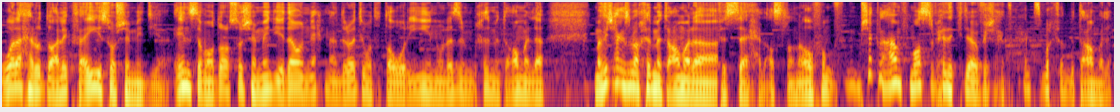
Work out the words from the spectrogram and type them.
ولا هيردوا عليك في أي social media انسى موضوع ال social media ده وإن إحنا دلوقتي متطورين ولازم خدمة عملاء. ما فيش حاجة اسمها خدمة عملاء في الساحل أصلا. أو بشكل عام في مصر في حتت كتير ما فيش حاجة اسمها خدمة عملاء.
